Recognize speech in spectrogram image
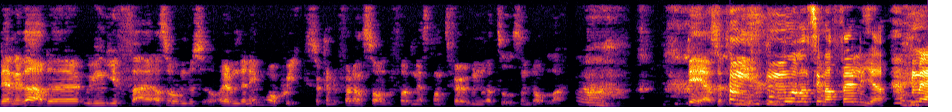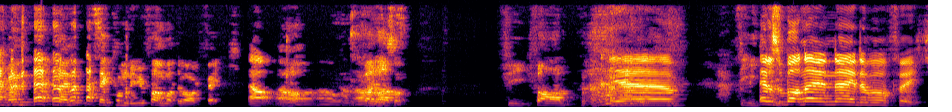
Den är värd eh, ungefär, alltså om, du, om den är i bra skick så kan du få den såld för nästan 200 000 dollar. Det är alltså litet... Målat sina fälgar. Men... Men, men sen kom det ju fram att det var en fake. ja. Ja, ja. Fy fan. Fy. eller så bara, nej, nej, det var fake.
